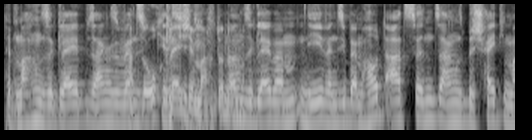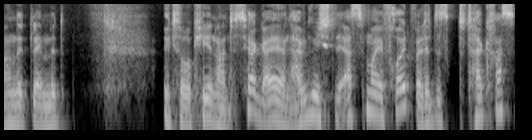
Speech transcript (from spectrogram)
Das machen sie gleich, sagen sie, wenn Hat sie auch gleich die- gemacht, oder? Machen sie gleich beim, nee, wenn sie beim Hautarzt sind, sagen sie Bescheid, die machen das gleich mit. Ich so, okay, na, das ist ja geil. Dann habe ich mich das erste Mal gefreut, weil das ist total krass.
